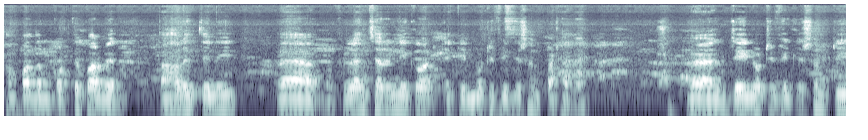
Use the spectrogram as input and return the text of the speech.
সম্পাদন করতে পারবেন, তাহলে তিনি ফ্রিল্যান্সারের নিকট একটি নোটিফিকেশন পাঠাবেন। যেই নোটিফিকেশনটি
